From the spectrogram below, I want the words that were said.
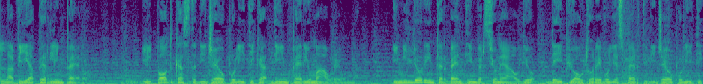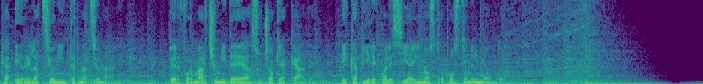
La via per l'impero. Il podcast di geopolitica di Imperium Aureum. I migliori interventi in versione audio dei più autorevoli esperti di geopolitica e relazioni internazionali. Per formarci un'idea su ciò che accade e capire quale sia il nostro posto nel mondo.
